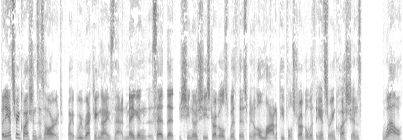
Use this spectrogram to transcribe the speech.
But answering questions is hard, right? We recognize that. Megan said that she knows she struggles with this. We know a lot of people struggle with answering questions. Well,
